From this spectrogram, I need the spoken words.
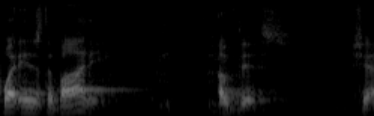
what is the body of this shadow?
